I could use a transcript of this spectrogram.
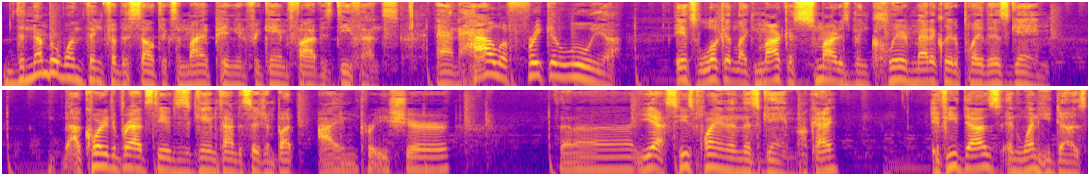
the number one thing for the Celtics, in my opinion, for Game Five is defense. And hallelujah, it's looking like Marcus Smart has been cleared medically to play this game. According to Brad Stevens, it's a game time decision, but I'm pretty sure that uh, yes, he's playing in this game. Okay, if he does, and when he does,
